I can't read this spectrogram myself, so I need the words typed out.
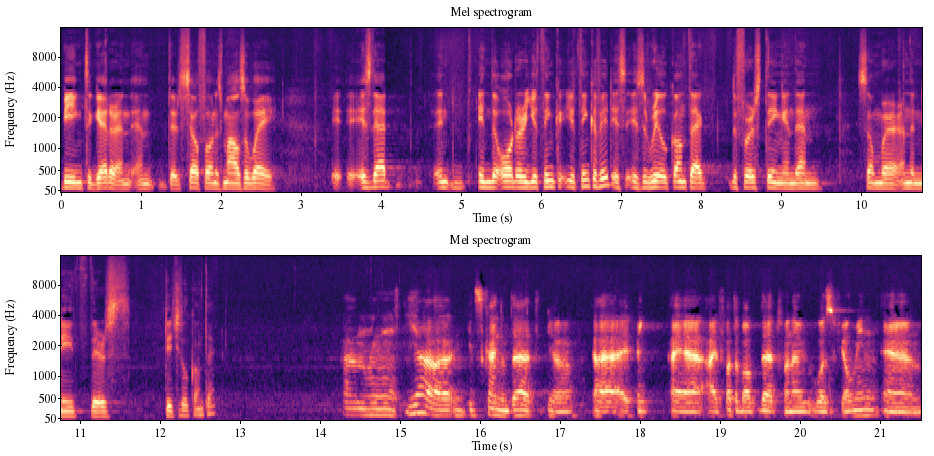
being together, and and their cell phone is miles away. Is that in in the order you think you think of it? Is is real contact the first thing, and then somewhere underneath there's digital contact? Um, yeah, it's kind of that. Yeah, I think I, I thought about that when I was filming, and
